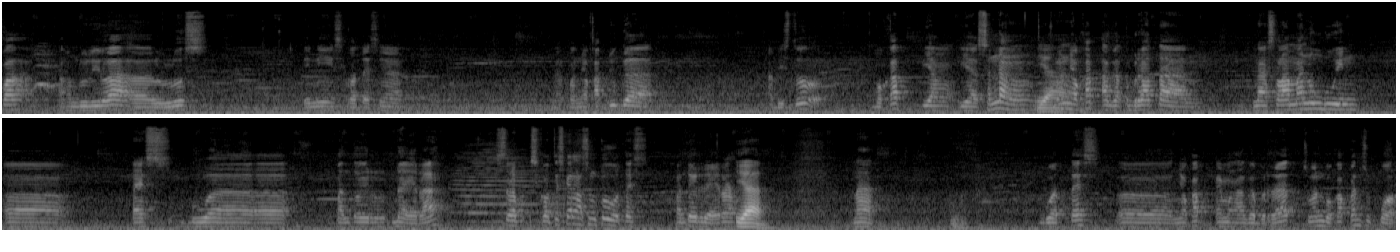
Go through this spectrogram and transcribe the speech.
pak alhamdulillah eh, lulus ini psikotesnya. Nelfon nyokap juga. Habis itu bokap yang ya seneng Ya. cuman nyokap agak keberatan. Nah selama nungguin eh, tes gua eh, pantoir daerah setelah psikotes kan langsung tuh tes pantoir daerah Iya Nah, gua tes eh, nyokap emang agak berat, cuman bokap kan support.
